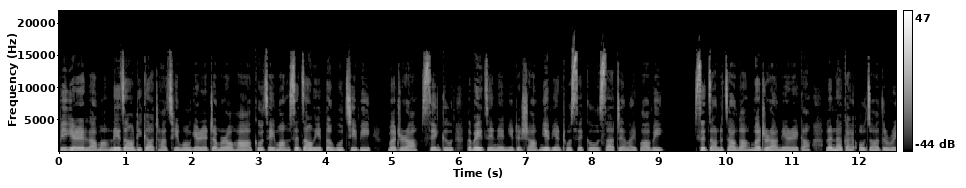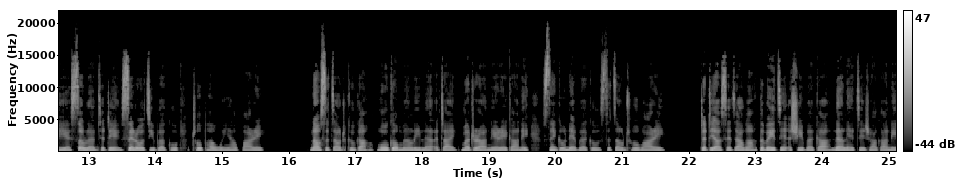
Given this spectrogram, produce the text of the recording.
ပြီးခဲ့တဲ့လမှာလေကြောင်းအဓိကထားချိန်မုံခဲ့တဲ့တမတော်ဟာအခုချိန်မှာစစ်ကြောင်းကြီး၃ခုချီပြီးမဒရာစင်ကူတပိတ်ကျင်းနယ်မြေတခြားမြေပြင်ထိုးစစ်ကိုစတင်လိုက်ပါပြီ။စစ်ကြောင်းတစ်ကြောင်းကမဒရာနယ်ရဲကလက်နက်ကင်အုံကြသူတွေရဲ့ဆုတ်လန်းဖြစ်တဲ့စစ်တော်ကြီးဘက်ကိုထိုးဖောက်ဝင်ရောက်ပါတယ်။နောက်စစ်ကြောင်းတစ်ခုကမိုးကုတ်မန်လီလန်အတိုင်းမဒရာနယ်ရဲကနေစင်ကူးနယ်ဘက်ကိုစစ်ကြောင်းထိုးပါတယ်။တတိယဆက်ကြောင်းကတပိတ်ချင်းအရှိဘက်ကလမ်းလေကျေးရွာကနေ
